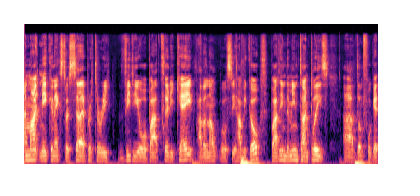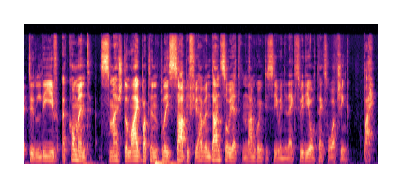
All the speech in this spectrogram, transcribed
I might make an extra celebratory video about 30k. I don't know. We'll see how we go. But in the meantime, please Uh, don't forget to leave a comment, smash the like button, please sub if you haven't done so yet. And I'm going to see you in the next video. Thanks for watching. Bye.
